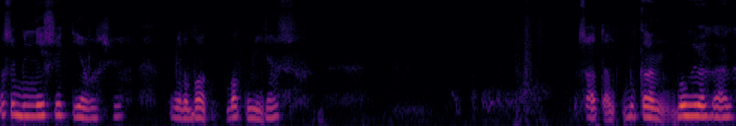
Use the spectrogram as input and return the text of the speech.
nasıl birleşecek diye basıyor. Ya da bak bakmayacağız. Zaten bir kan doluyor galiba.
